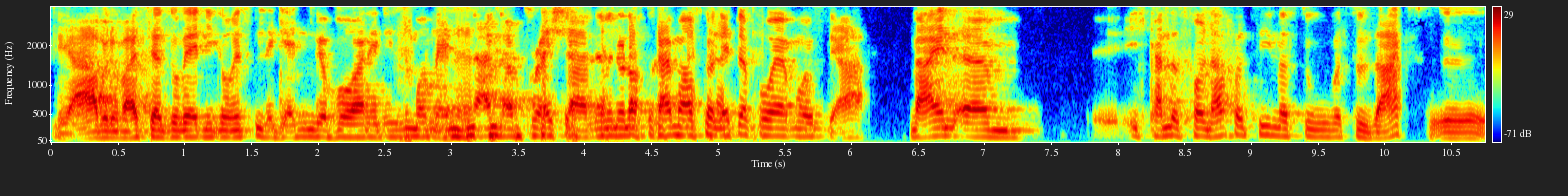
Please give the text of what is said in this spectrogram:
Ja, aber du weißt ja, so werden die größten Legenden geboren in diesen Momenten under pressure, ne? wenn du noch dreimal auf Toilette vorher musst. Ja, nein, ähm, ich kann das voll nachvollziehen, was du, was du sagst. Äh,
